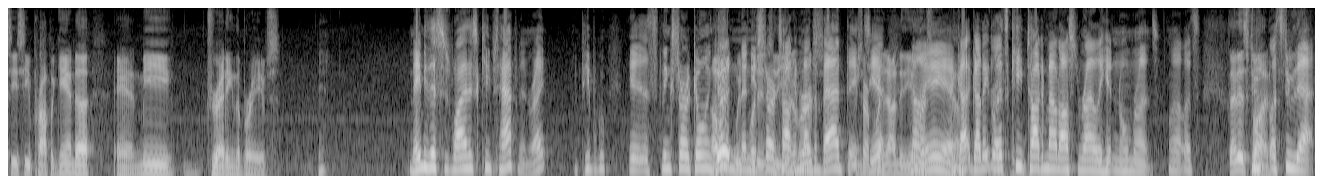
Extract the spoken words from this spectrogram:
SEC propaganda and me dreading the Braves. Maybe this is why this keeps happening, right? People, things start going Oh, good, and then you start the talking about the bad things. start yeah, putting it out into the no, universe? yeah, yeah. Yeah. Got, got it. Let's keep talking about Austin Riley hitting home runs. Well, let's That is do, fun. let's do that.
